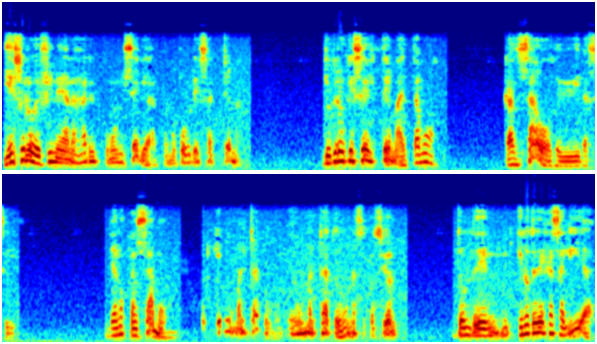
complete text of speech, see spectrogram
Y eso lo define Ana Arendt como miseria, como pobreza extrema. Yo creo que ese es el tema. Estamos cansados de vivir así. Ya nos cansamos. Porque es un maltrato, es un maltrato, es una situación donde que no te deja salida.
